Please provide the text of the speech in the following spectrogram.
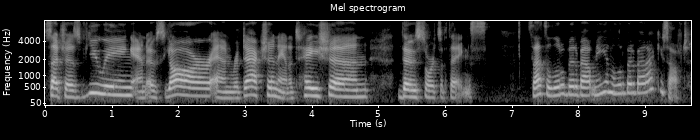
such as viewing and OCR and redaction, annotation, those sorts of things. So that's a little bit about me and a little bit about Accusoft.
